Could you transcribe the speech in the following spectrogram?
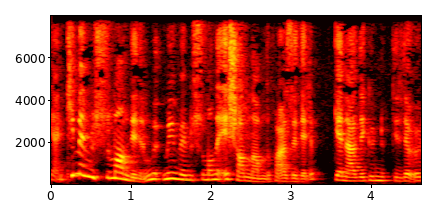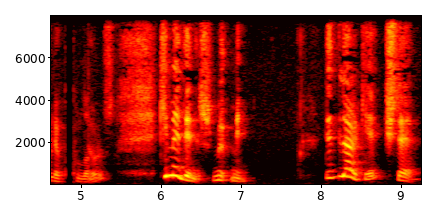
Yani kime Müslüman denir? Mümin ve Müslümanı eş anlamlı farz edelim. Genelde günlük dilde öyle kullanıyoruz. Kime denir mümin? Dediler ki işte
